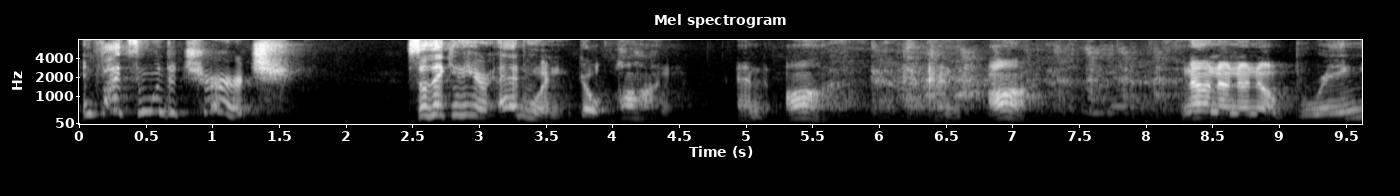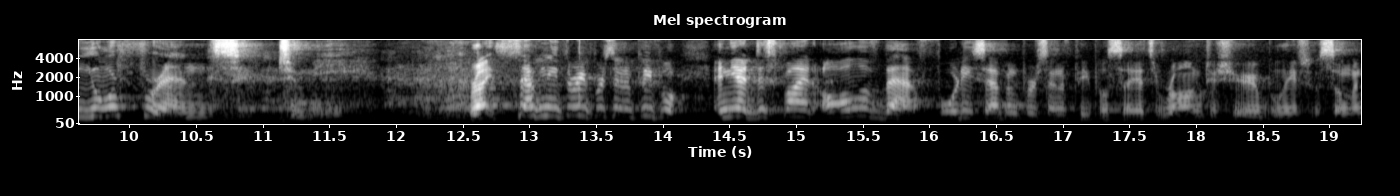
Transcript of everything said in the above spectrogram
Invite someone to church so they can hear Edwin go on and on and on. No, no, no, no. Bring your friends to me. Right? 73% of people. And yet, despite all of that, 47% of people say it's wrong to share your beliefs with someone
